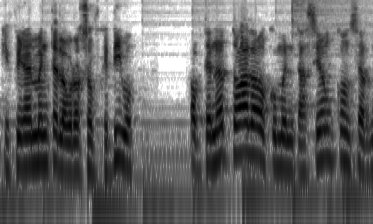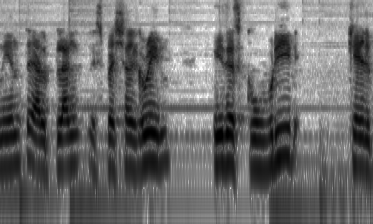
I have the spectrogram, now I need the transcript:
que finalmente logró su objetivo, obtener toda la documentación concerniente al plan Special Green y descubrir que el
